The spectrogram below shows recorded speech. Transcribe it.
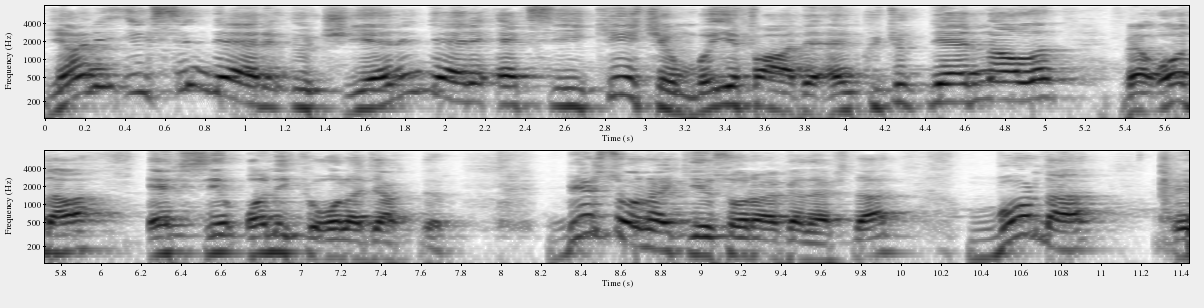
Yani x'in değeri 3, y'nin değeri eksi 2 için bu ifade en küçük değerini alır ve o da eksi 12 olacaktır. Bir sonraki soru arkadaşlar. Burada e,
